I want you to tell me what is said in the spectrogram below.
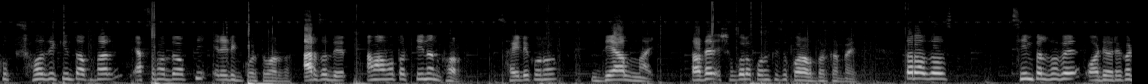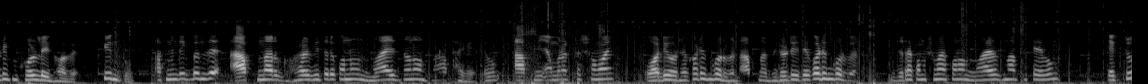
খুব সহজেই কিন্তু আপনার অ্যাপসের মাধ্যমে আপনি এডিটিং করতে পারবেন। আর যাদের আমার মতো টিনের ঘর সাইডে কোনো দেয়াল নাই, তাদের সেগুলো কোনো কিছু করার দরকার নাই। তারা জাস্ট সিম্পলভাবে অডিও রেকর্ডিং করলেই হবে। কিন্তু আপনি দেখবেন যে আপনার ঘরের ভিতরে কোনো নয়েজ যেন না থাকে এবং আপনি এমন একটা সময় অডিও রেকর্ডিং করবেন, আপনার ভিডিওটি রেকর্ডিং করবেন, যেরকম সময় কোনো নয়েজ না থাকে এবং একটু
